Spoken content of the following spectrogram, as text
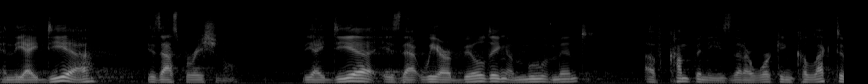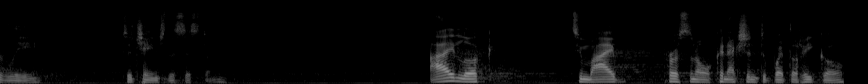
And the idea is aspirational. The idea is that we are building a movement of companies that are working collectively to change the system. I look to my personal connection to Puerto Rico.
